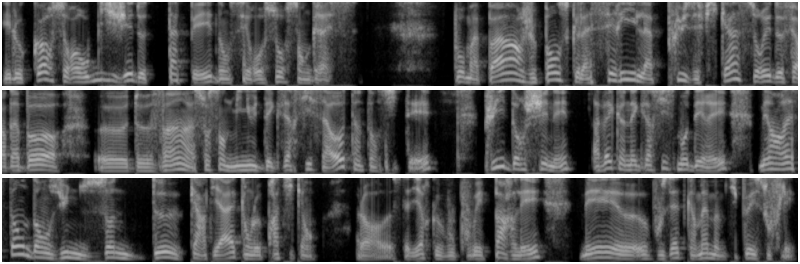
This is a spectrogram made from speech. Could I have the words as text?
et le corps sera obligé de taper dans ses ressources en graisse. Pour ma part, je pense que la série la plus efficace serait de faire d'abord euh, de 20 à 60 minutes d'exercice à haute intensité, puis d'enchaîner avec un exercice modéré, mais en restant dans une zone 2 cardiaque en le pratiquant. Alors, euh, c'est-à-dire que vous pouvez parler, mais euh, vous êtes quand même un petit peu essoufflé.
